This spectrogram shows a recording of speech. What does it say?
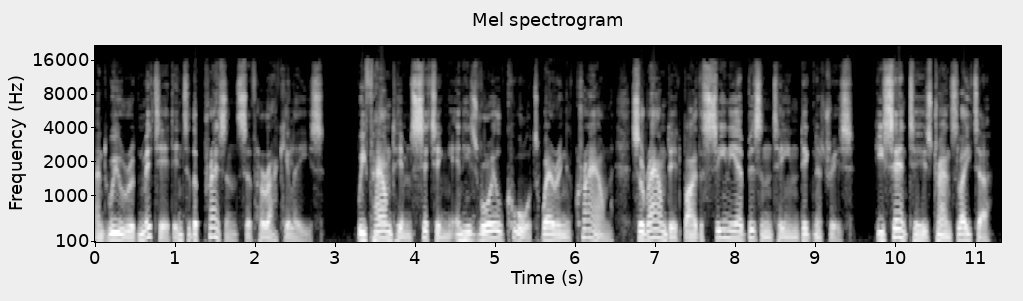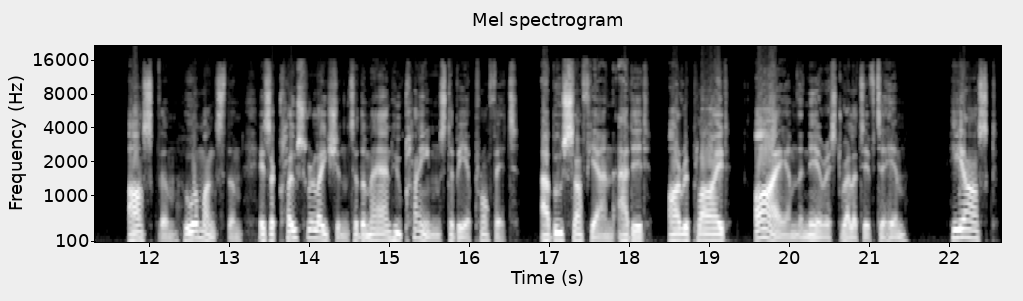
and we were admitted into the presence of Heraclius. We found him sitting in his royal court wearing a crown, surrounded by the senior Byzantine dignitaries. He said to his translator, Ask them who amongst them is a close relation to the man who claims to be a prophet. Abu Sufyan added, I replied, I am the nearest relative to him. He asked,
